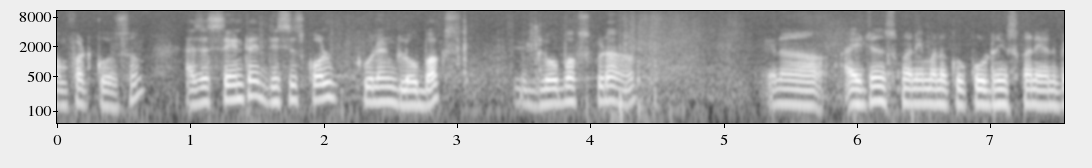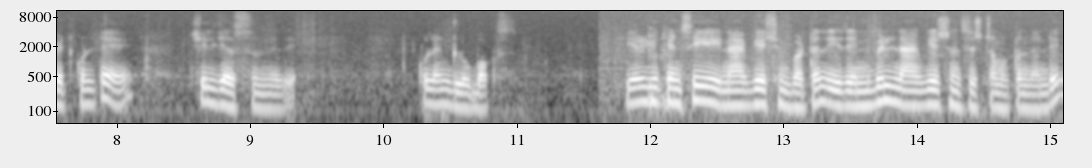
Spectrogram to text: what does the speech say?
కంఫర్ట్ కోసం. As a same time this is called cool and glow box glow box కూడా ఏమైనా ఐటమ్స్ కానీ మనకు కూల్ డ్రింక్స్ కానీ ఏమైనా పెట్టుకుంటే చిల్ చేస్తుంది ఇది. Cool and glow box here you can see navigation button ఇది ఇన్బిల్డ్ నావిగేషన్ సిస్టమ్ ఉంటుందండి.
